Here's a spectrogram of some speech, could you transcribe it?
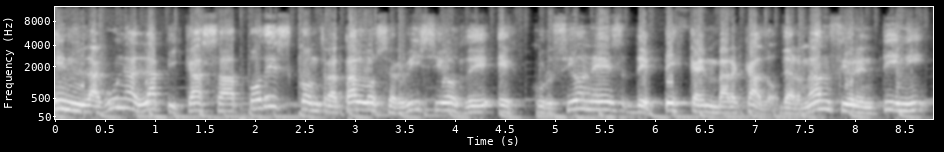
En Laguna La Picasa podés contratar los servicios de excursiones de pesca embarcado de Hernán Fiorentini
